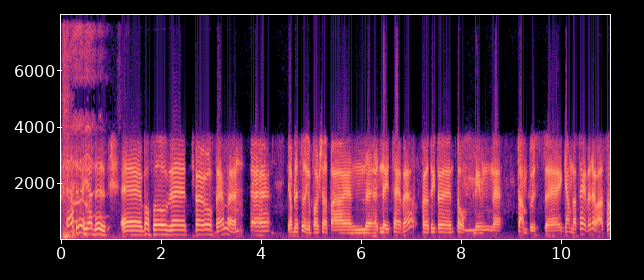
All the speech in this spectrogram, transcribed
ja du, eh, var för eh, två år sedan. Eh, jag blev sugen på att köpa en eh, ny TV för jag tyckte inte om min eh, sambos eh, gamla TV då alltså.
